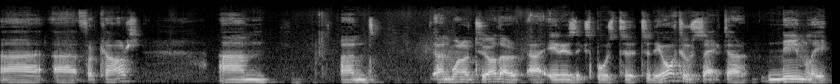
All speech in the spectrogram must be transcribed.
uh, uh, for cars, um, and and one or two other uh, areas exposed to, to the auto sector, namely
